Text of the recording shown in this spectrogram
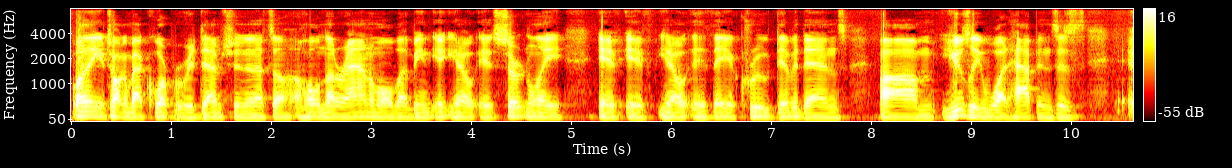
Well, then you're talking about corporate redemption, and that's a, a whole nother animal. But I mean, it, you know, it's certainly if, if you know if they accrue dividends, um, usually what happens is uh,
